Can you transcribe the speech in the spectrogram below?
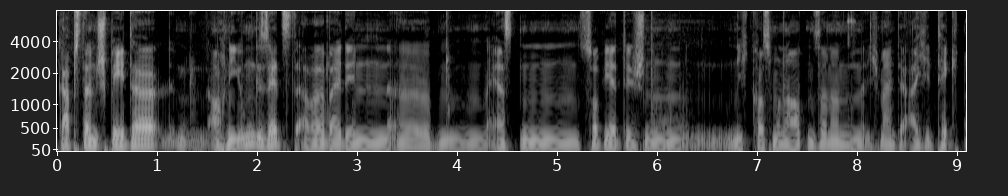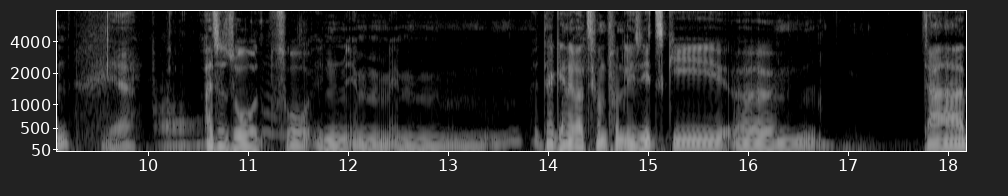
Gab es dann später äh, auch nie umgesetzt, aber bei den ähm, ersten sowjetischen, nicht Kosmonauten, sondern ich meinte Architekten, Ja. Also so, so im, im, im der Generation von Lisitsky, ähm, da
